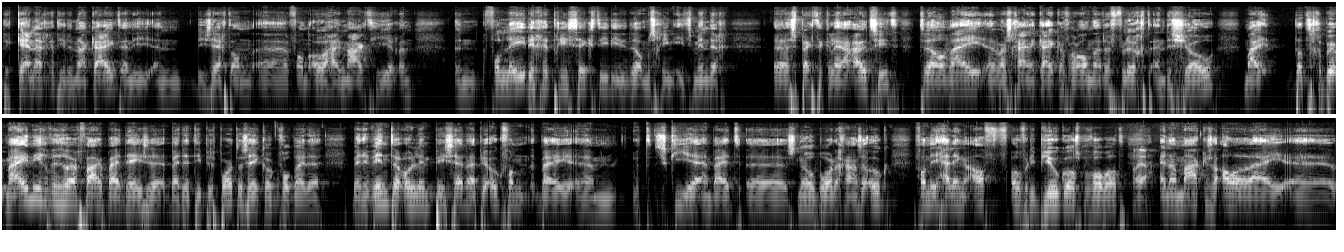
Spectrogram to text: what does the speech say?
de kenner die ernaar kijkt en die, en die zegt dan uh, van oh hij maakt hier een, een volledige 360 die er dan misschien iets minder uh, spectaculair uitziet. Terwijl wij waarschijnlijk kijken vooral naar de vlucht en de show. Maar dat gebeurt mij in ieder geval heel erg vaak bij, deze, bij dit type sporten. Zeker ook bijvoorbeeld bij de, bij de winter Olympisch. Hè. Dan heb je ook van bij um, het skiën en bij het uh, snowboarden gaan ze ook van die hellingen af. Over die bugles bijvoorbeeld. Oh ja. En dan maken ze allerlei uh,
